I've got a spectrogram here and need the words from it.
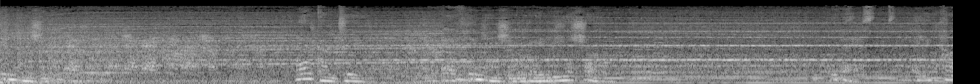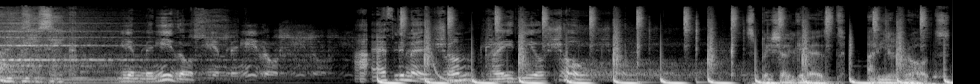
Dimension. Welcome to F Dimension Radio Show. The best electronic music. Bienvenidos, bienvenidos a F Dimension Radio Show. Special guest Ariel Rhodes.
